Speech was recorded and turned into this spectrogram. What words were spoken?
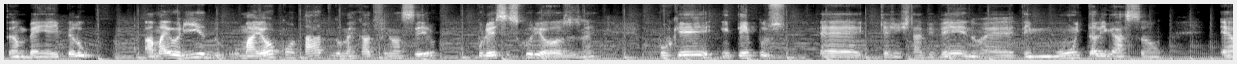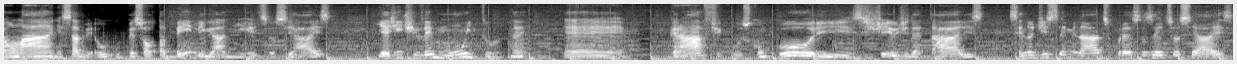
também aí pelo a maioria do o maior contato do mercado financeiro por esses curiosos, né? Porque em tempos é, que a gente está vivendo é, tem muita ligação é, online, sabe? O, o pessoal está bem ligado em redes sociais e a gente vê muito, né? É, gráficos com cores, cheios de detalhes, sendo disseminados por essas redes sociais,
